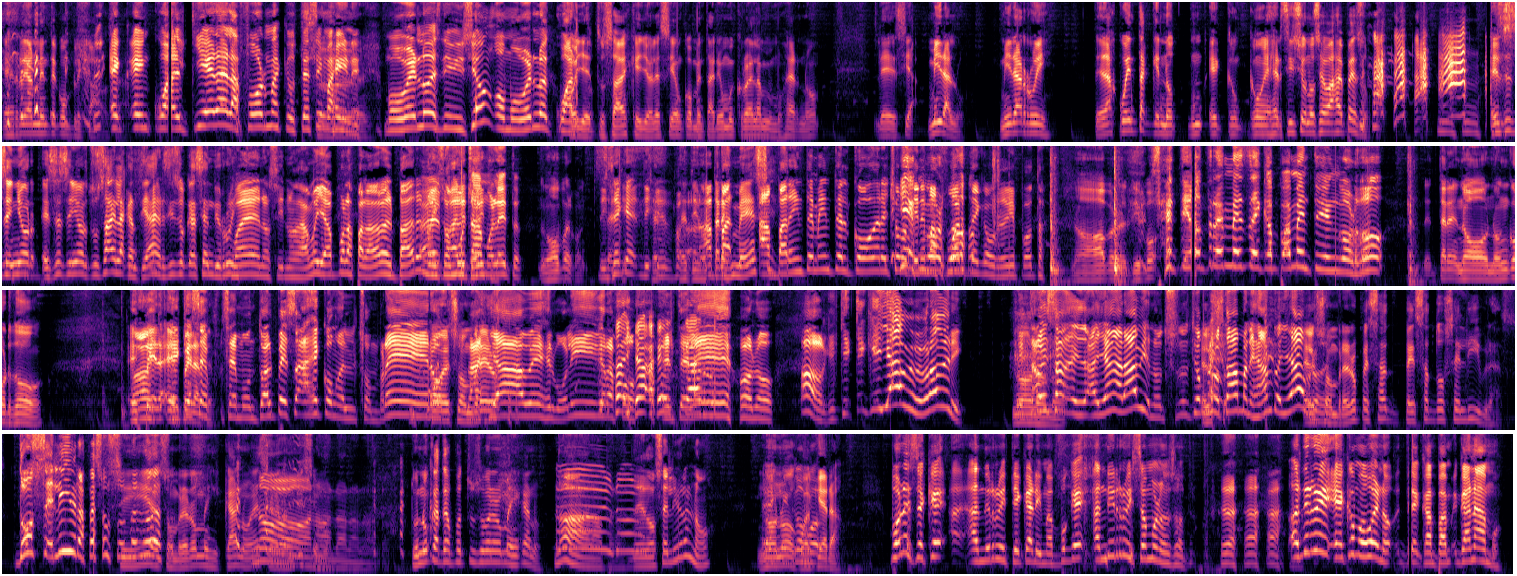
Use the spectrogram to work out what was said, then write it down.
Es realmente complicado. En, en cualquiera de las formas que usted se imagine. Moverlo de división o moverlo de cuarto. Oye, tú sabes que yo le hacía un comentario muy cruel a mi mujer, ¿no? Le decía, míralo, mira a Ruiz, ¿te das cuenta que no, eh, con, con ejercicio no se baja de peso? Ese señor, ese señor, tú sabes la cantidad de ejercicio que hace Andy Ruiz. Bueno, si nos damos ya por las palabras del padre, no hizo padre, mucho. molesto. No, pero Dice se- que se- eh, tiró tres meses. aparentemente el codo derecho lo tiene más fuerte que cualquier otra. No, pero el tipo, Se tiró tres meses de campamento y engordó. no, no engordó. No, Espera, es que se, se montó al pesaje con el sombrero, Con el sombrero. las llaves, el bolígrafo, el teléfono. Ah, ¿qué, qué, qué, qué llave, Broderick? No, estaba no, Sa- eh, allá en Arabia, no, este hombre El lo estaba manejando allá, El brother. sombrero pesa, pesa 12 libras. 12 libras pesa un Sí, sombrero de el eso. sombrero mexicano ese, No, grandísimo. no, no, no, no. ¿Tú nunca te has puesto un sombrero mexicano? No, no, pero de 12 libras no. No, Es no, como- cualquiera. Por eso es que Andy Ruiz tiene carisma, porque Andy Ruiz somos nosotros. Andy Ruiz es como, bueno, de ganamos.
